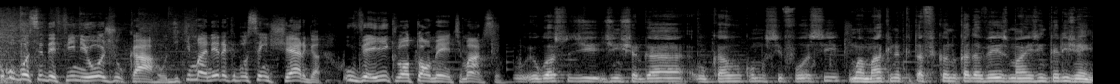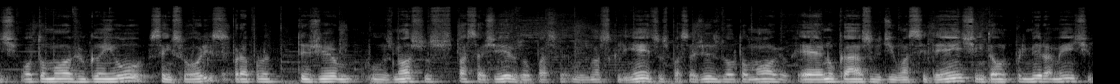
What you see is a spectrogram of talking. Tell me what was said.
Como você define hoje o carro? De que maneira que você enxerga o veículo atualmente, Márcio? Eu gosto de, de enxergar o carro como se fosse uma máquina que está ficando cada vez mais inteligente. O automóvel ganhou sensores para proteger os nossos passageiros, ou os nossos clientes, os passageiros do automóvel, é, no caso de um acidente. Então, primeiramente,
